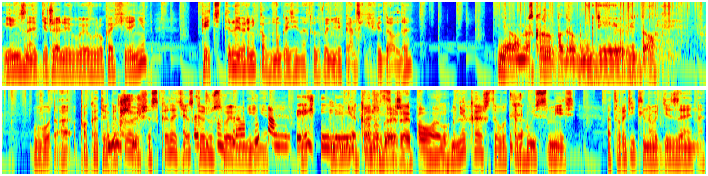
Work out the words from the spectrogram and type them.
Я не знаю, держали вы ее в руках или нет. Петя, ты наверняка в магазинах тут в американских видал, да? Я вам расскажу подробнее, где я ее видал. Вот. А пока ты готовишься сказать, я скажу свое мнение. Мне Это он кажется- угрожает, по-моему. Мне кажется, вот такую смесь отвратительного дизайна,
